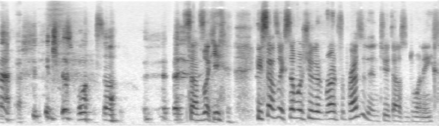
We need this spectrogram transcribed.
he just walks off. Sounds like he he sounds like someone who could run for president in 2020.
